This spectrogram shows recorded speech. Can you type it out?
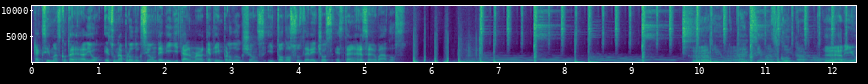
Taxi Mascota Radio es una producción de Digital Marketing Productions y todos sus derechos están reservados. Radio Taxi Mascota. Radio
